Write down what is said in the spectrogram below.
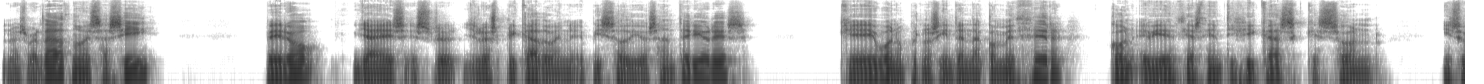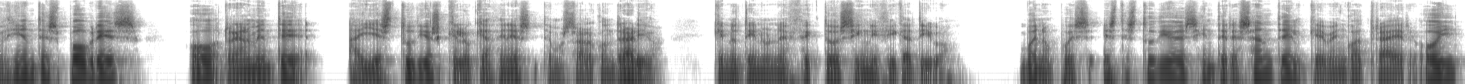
No es verdad, no es así, pero ya es, lo he explicado en episodios anteriores, que bueno, pues nos intenta convencer con evidencias científicas que son insuficientes, pobres, o realmente hay estudios que lo que hacen es demostrar lo contrario, que no tiene un efecto significativo. Bueno, pues este estudio es interesante, el que vengo a traer hoy,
